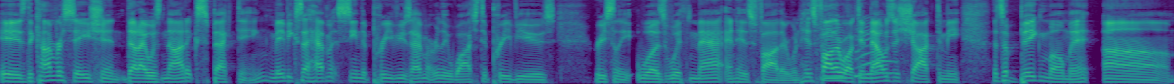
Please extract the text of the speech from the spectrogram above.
is the conversation that I was not expecting, maybe because I haven't seen the previews, I haven't really watched the previews recently, was with Matt and his father. When his father walked in, that was a shock to me. That's a big moment. Um,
